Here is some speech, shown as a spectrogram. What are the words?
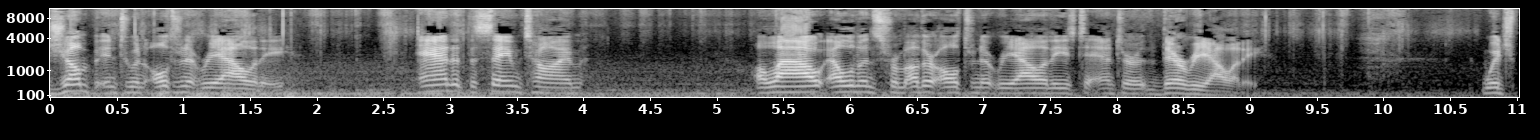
jump into an alternate reality, and at the same time, allow elements from other alternate realities to enter their reality. Which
